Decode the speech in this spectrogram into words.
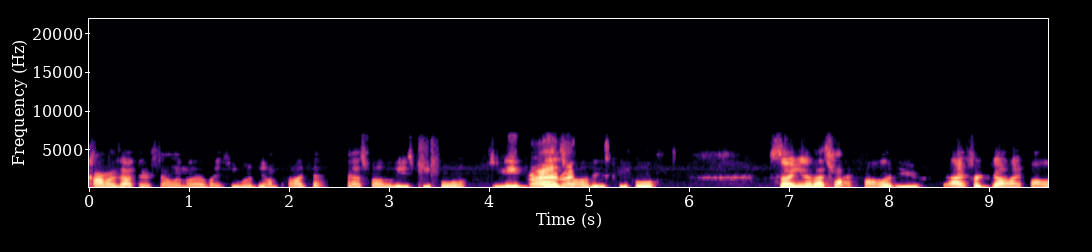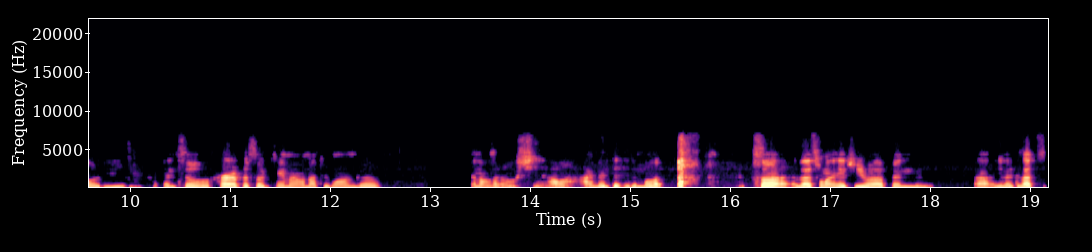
Karma's out there showing love. Like, if you want to be on podcast, follow these people. If you need right, this, right. follow these people. So you know that's why I followed you. I forgot I followed you until her episode came out not too long ago, and I was like, oh shit, oh, I meant to hit him up. so uh, that's when I hit you up, and uh, you know, because that's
